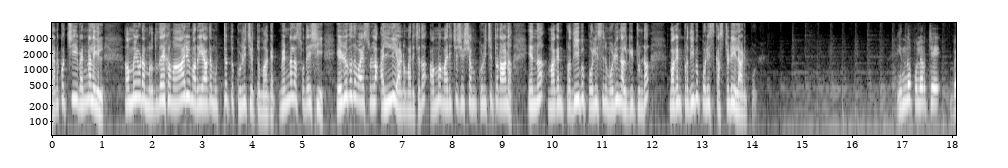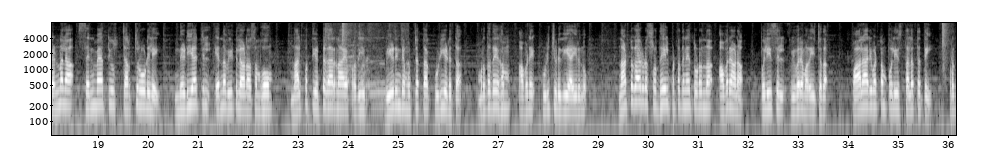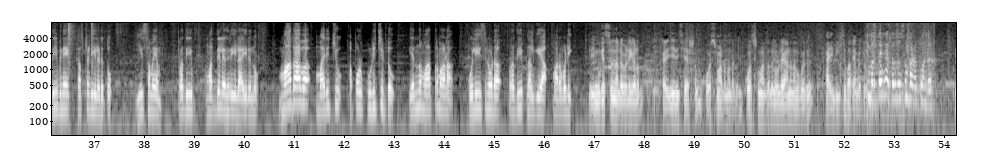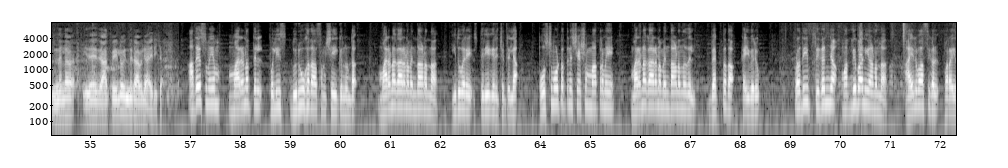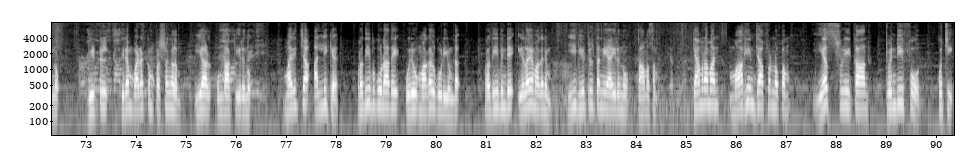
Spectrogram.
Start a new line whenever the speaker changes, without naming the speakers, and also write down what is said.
യാണ് കൊച്ചി വെണ്ണലയിൽ അമ്മയുടെ മൃതദേഹം ആരും അറിയാതെ മുറ്റത്ത് കുഴിച്ചിട്ടു മകൻ. വെണ്ണല സ്വദേശി എഴുപത് വയസ്സുള്ള അല്ലിയാണ് മരിച്ചത്. അമ്മ മരിച്ച ശേഷം കുഴിച്ചിട്ടതാണ് എന്ന് മകൻ പ്രദീപ് പോലീസിന് മൊഴി നൽകിയിട്ടുണ്ട്. മകൻ പ്രദീപ് പോലീസ് കസ്റ്റഡിയിലാണിപ്പോൾ.
ഇന്ന് പുലർച്ചെ വെണ്ണല സെന്റ് മാത്യൂസ് ചർച്ച് റോഡിലെ നെടിയാറ്റിൽ എന്ന വീട്ടിലാണ് സംഭവം. നാൽപ്പത്തിയെട്ടുകാരനായ പ്രദീപ് വീടിന്റെ മുറ്റത്ത് കുഴിയെടുത്ത് മൃതദേഹം അവിടെ കുഴിച്ചിടുകയായിരുന്നു. നാട്ടുകാരുടെ ശ്രദ്ധയിൽപ്പെട്ടതിനെ തുടർന്ന് അവരാണ് പോലീസിൽ വിവരമറിയിച്ചത്. പാലാരിവട്ടം പോലീസ് സ്ഥലത്തെത്തി പ്രദീപിനെ കസ്റ്റഡിയിലെടുത്തു. ഈ സമയം പ്രദീപ് മദ്യലഹരിയിലായിരുന്നു. മാതാവ് മരിച്ചു അപ്പോൾ കുഴിച്ചിട്ടു എന്ന് മാത്രമാണ് പോലീസിനോട് പ്രദീപ് നൽകിയ മറുപടി.
ഇൻക്വസ്റ്റ് നടപടികളും കഴിഞ്ഞതിന് ശേഷം പോസ്റ്റ്മോർട്ടം നടക്കും. പോസ്റ്റ്മോർട്ടത്തിലൂടെയാണ് നമുക്കൊരു ഫൈൻഡിങ്സ് പറയാൻ പറ്റുള്ളൂ. ഇന്നലെ ഇത് രാത്രിയിലോ ഇന്ന് രാവിലെ ആയിരിക്കാം.
അതേസമയം മരണത്തിൽ പോലീസ് ദുരൂഹത സംശയിക്കുന്നുണ്ട്. മരണകാരണം എന്താണെന്ന് ഇതുവരെ സ്ഥിരീകരിച്ചിട്ടില്ല. പോസ്റ്റ്മോർട്ടത്തിന് ശേഷം മാത്രമേ മരണകാരണം എന്താണെന്നതിൽ വ്യക്തത കൈവരൂ. പ്രദീപ് തികഞ്ഞ മദ്യപാനിയാണെന്ന് അയൽവാസികൾ പറയുന്നു. വീട്ടിൽ സ്ഥിരം വഴക്കും പ്രശ്നങ്ങളും ഇയാൾ ഉണ്ടാക്കിയിരുന്നു. മരിച്ച അല്ലിക്ക് പ്രദീപ് കൂടാതെ ഒരു മകൾ കൂടിയുണ്ട്. പ്രദീപിന്റെ ഇളയ മകനും ഈ വീട്ടിൽ തന്നെയായിരുന്നു താമസം. ക്യാമറാമാൻ മാഹിൻ ജാഫറിനൊപ്പം എസ് ശ്രീകാന്ത് ട്വന്റി കൊച്ചി.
